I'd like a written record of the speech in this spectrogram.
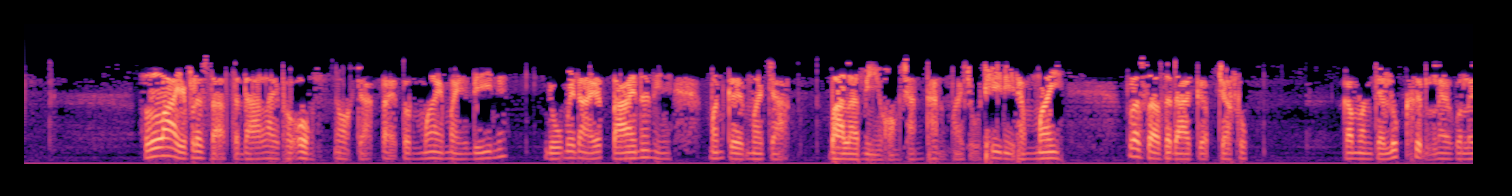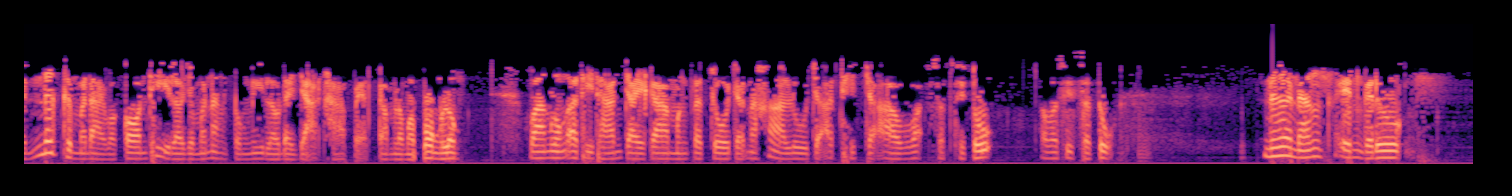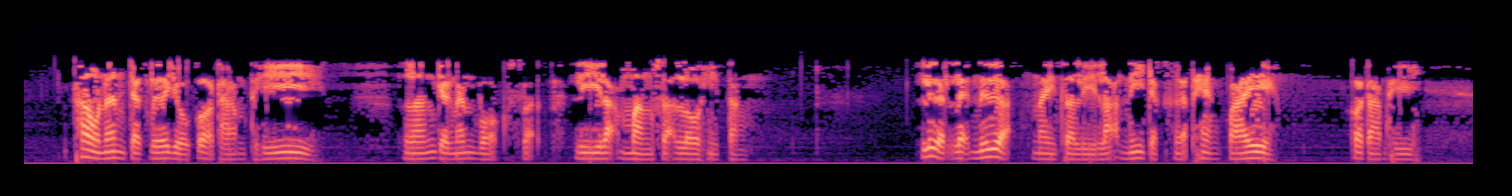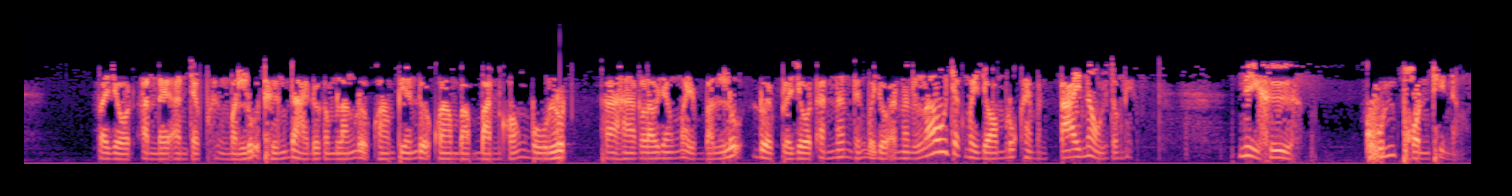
ไล่พระศาสดาไล่พระองค์ ออกจากใต้ต้นไม้ไม่ดีนี่ อยู่ไม่ได้ก็ตายนะนี่ มันเกิดมาจากบารมีของฉันท่านมาอยู่ที่นี่ทำไม พระศาสดาเกือบจะลุกกำลังจะลุกขึ้นแล้วก็เลยนึกขึ้นมาได้ว่าก่อนที่เราจะมานั่งตรงนี้เราได้อยากขาแปดกรรมเรามาป้งลง วางลงอธิษฐานใจกามังตะโจจะนะห้าลูจะอธิจะอาวสัสิตุอวสิสตุ เนื้อหนัง เอ็นกระดูก เท่านั้นจากเลืออยู่ก็ทำที หลังจากนั้นบอกส ลีละมังสะโลหิตัง เลือดและเนื้อในสลีละนี้จะเหือดแห้งไป ก็ตามที ประโยชน์อันใดอันจะพึงบรรลุถึงได้โดยกำลังด้วยความเพียรด้วยความบับบันของบุรุษ ถ้าหากเรายังไม่บรรลุด้วยประโยชน์อันนั้นถึงประโยชน์อันนั้นเราจะไม่ยอมลุกให้มันตายเน่าอยู่ตรงนี้ นี่คือขุนพลที่หนึ่ง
